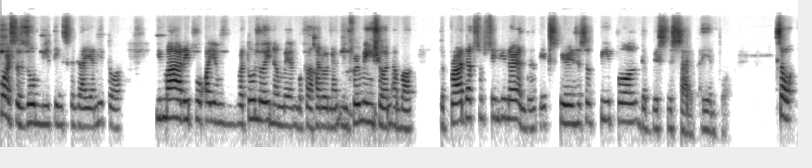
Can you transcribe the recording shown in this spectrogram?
course sa Zoom meetings kagaya nito, yung maaari po kayong patuloy na may magkakaroon ng information about the products of Singular and the experiences of people, the business side. Ayan po. So,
